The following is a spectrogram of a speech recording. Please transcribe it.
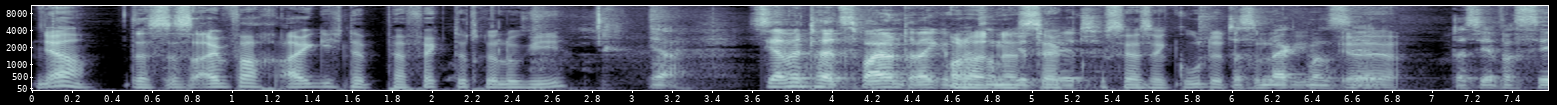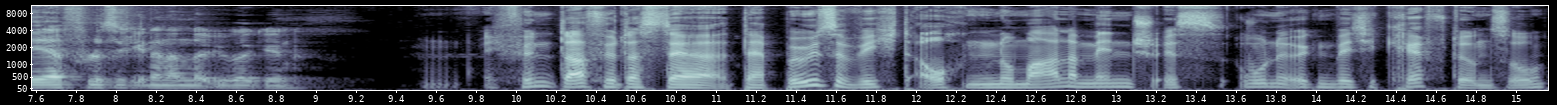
Ja, das ist einfach eigentlich eine perfekte Trilogie. Ja, sie haben in Teil 2 und 3 Oder gemeinsam eine sehr, sehr, sehr gute Das Trilogie. merkt man sehr, Ja, ja. Dass sie einfach sehr flüssig ineinander übergehen. Ich finde dafür, dass der, der Bösewicht auch ein normaler Mensch ist, ohne irgendwelche Kräfte und so,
